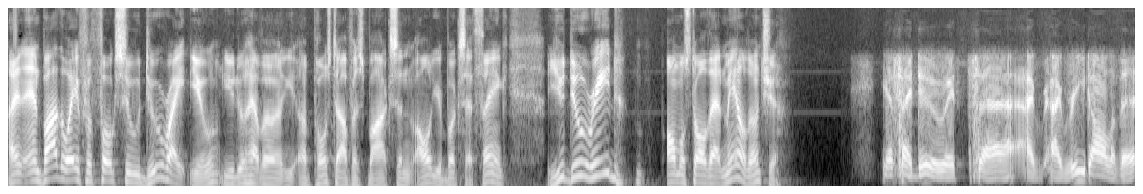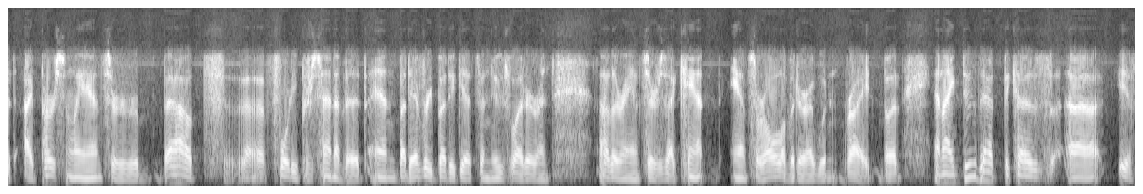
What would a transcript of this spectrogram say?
And, and, by the way, for folks who do write you, you do have a, a post office box and all your books. I think you do read almost all that mail, don't you? Yes, I do. It's uh, I, I read all of it. I personally answer about uh, forty uh, percent of it, and but everybody gets a newsletter and other answers. I can't answer all of it, or I wouldn't write. But and I do that because uh, if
